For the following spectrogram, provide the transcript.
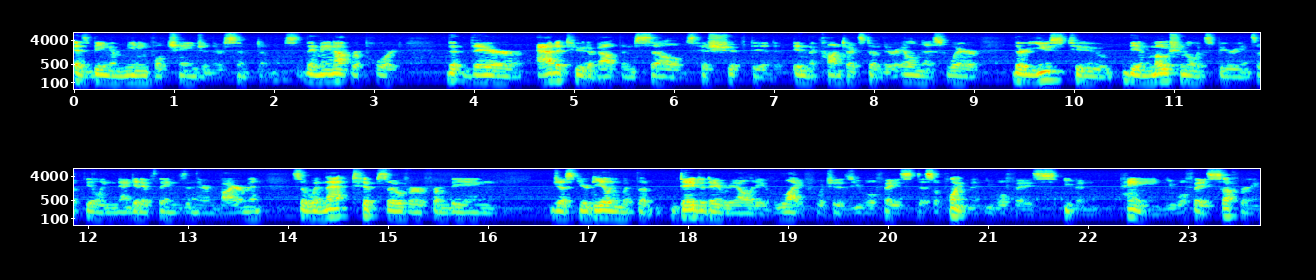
as being a meaningful change in their symptoms. They may not report that their attitude about themselves has shifted in the context of their illness, where they're used to the emotional experience of feeling negative things in their environment. So when that tips over from being just you're dealing with the day-to-day reality of life, which is you will face disappointment, you will face even pain, you will face suffering.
